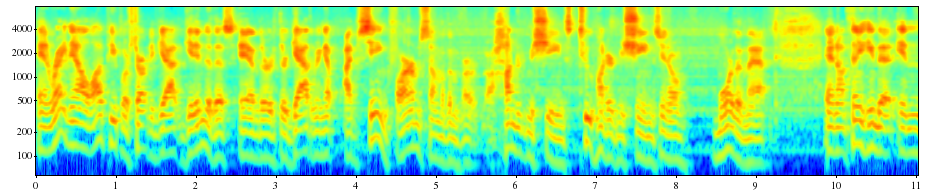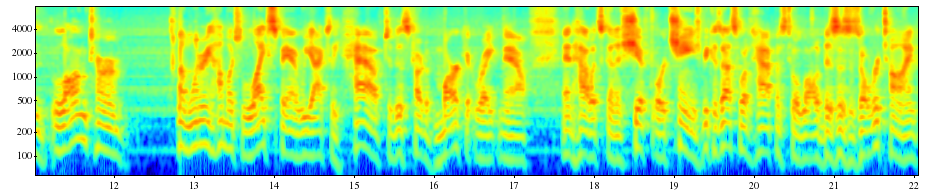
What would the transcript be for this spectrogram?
and right now, a lot of people are starting to get, get into this and they're, they're gathering up. I'm seeing farms, some of them are 100 machines, 200 machines, you know, more than that. And I'm thinking that in long term, I'm wondering how much lifespan we actually have to this kind of market right now and how it's going to shift or change because that's what happens to a lot of businesses over time.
